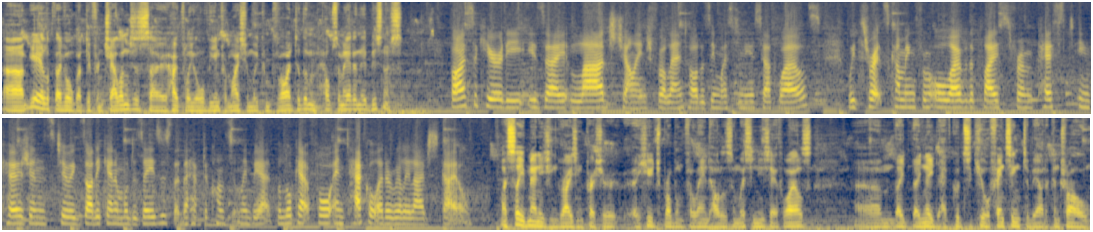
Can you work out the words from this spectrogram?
Um, yeah, look, they've all got different challenges, so hopefully all the information we can provide to them helps them out in their business. Biosecurity is a large challenge for landholders in Western New South Wales with threats coming from all over the place from pest incursions to exotic animal diseases that they have to constantly be at the lookout for and tackle at a really large scale. I see managing grazing pressure a huge problem for landholders in Western New South Wales. Um, they, they need to have good secure fencing to be able to control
